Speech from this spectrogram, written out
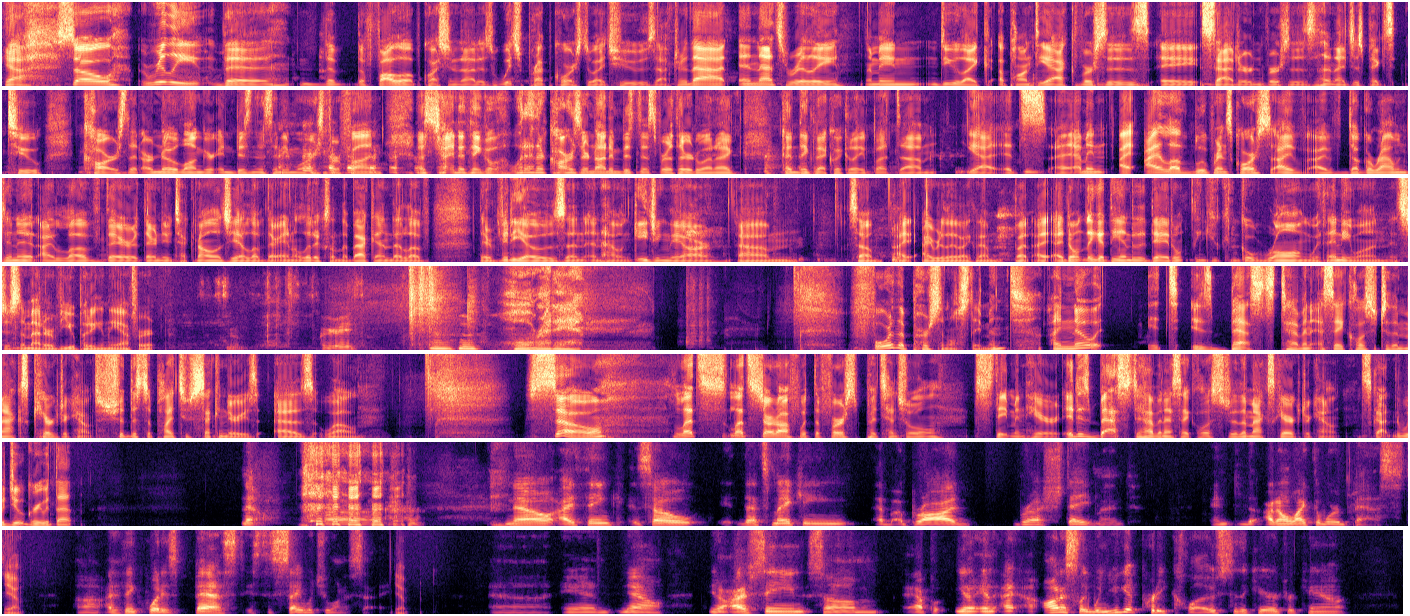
Yeah. So really the the the follow-up question to that is which prep course do I choose after that? And that's really I mean, do you like a Pontiac versus a Saturn versus, and I just picked two cars that are no longer in business anymore for fun. I was trying to think of what other cars are not in business for a third one. I couldn't think that quickly, but um, yeah, it's. I, I, mean, I, I love Blueprints course. I've I've dug around in it. I love their their new technology. I love their analytics on the back end. I love their videos and and how engaging they are. Um, so I, I really like them. But I, I don't think at the end of the day, I don't think you can go wrong with anyone. It's just a matter of you putting in the effort. Yeah. Agreed. Mm-hmm. Alrighty. For the personal statement, I know it, it is best to have an essay closer to the max character count. Should this apply to secondaries as well? So let's let's start off with the first potential statement here. It is best to have an essay closer to the max character count. Scott, would you agree with that? No. Uh, no, I think so. That's making a, a broad brush statement, and the, I don't like the word best. Yeah. Uh, I think what is best is to say what you want to say. Yep. Uh, and now, you know, I've seen some app, you know, and I, honestly, when you get pretty close to the character count,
